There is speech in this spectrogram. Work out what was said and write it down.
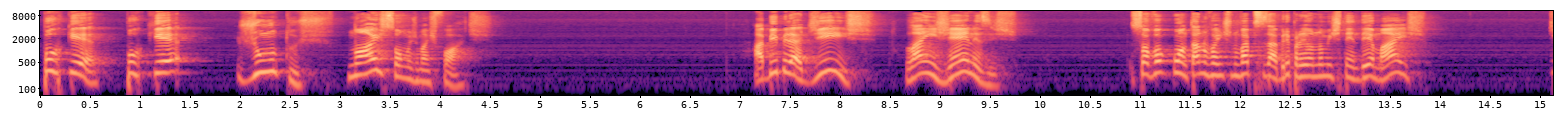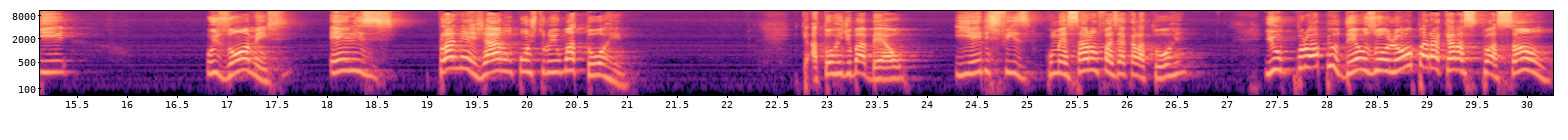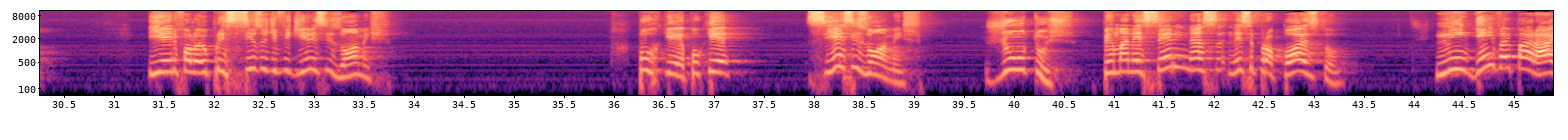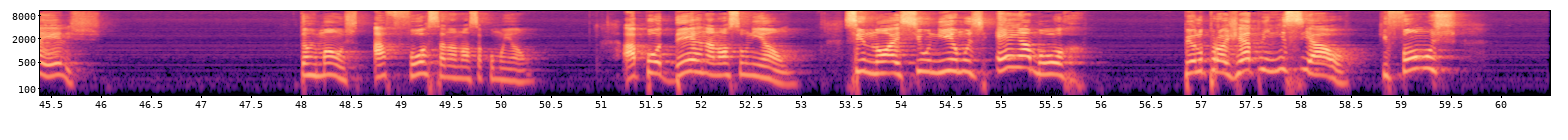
Por quê? Porque juntos nós somos mais fortes. A Bíblia diz, lá em Gênesis, só vou contar, a gente não vai precisar abrir para eu não me estender mais, que os homens, eles planejaram construir uma torre, a Torre de Babel, e eles fiz, começaram a fazer aquela torre, e o próprio Deus olhou para aquela situação e ele falou: Eu preciso dividir esses homens. Por quê? Porque se esses homens juntos permanecerem nessa, nesse propósito, ninguém vai parar eles. Então, irmãos, há força na nossa comunhão, há poder na nossa união. Se nós se unirmos em amor, pelo projeto inicial que fomos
